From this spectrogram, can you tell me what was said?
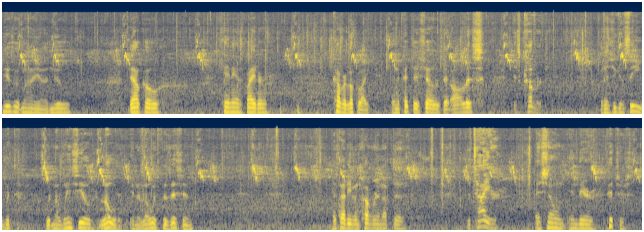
here's what my uh, new Dowco Can-Am Spyder cover look like. and the picture shows that all this is covered. But as you can see with with my windshield lowered in the lowest position, it's not even covering up the the tire as shown in their pictures.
